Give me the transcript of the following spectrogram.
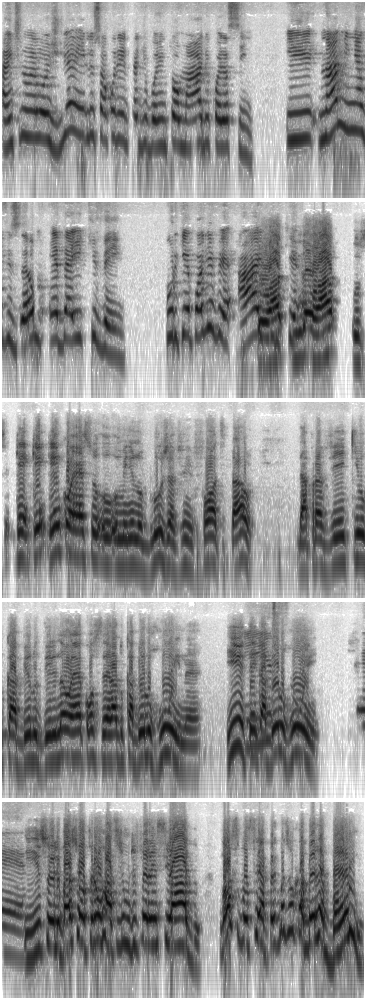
A gente não elogia ele só quando ele tá de banho tomado e coisa assim. E na minha visão é daí que vem. Porque pode ver, ai, eu acho, quem, quem, quem, conhece o, o menino Blue, já viu em foto e tal, dá para ver que o cabelo dele não é considerado cabelo ruim, né? Ih, tem isso. cabelo ruim. É. E isso ele vai sofrer um racismo diferenciado. Nossa, você é preto, mas seu cabelo é bom.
